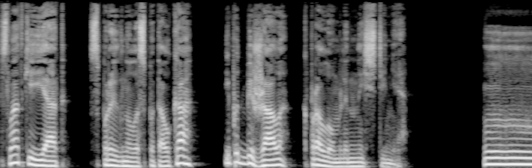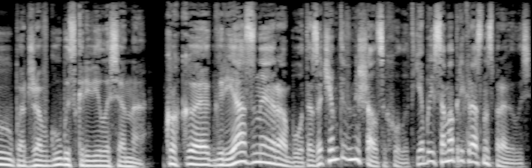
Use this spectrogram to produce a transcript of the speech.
Сладкий яд спрыгнула с потолка и подбежала к проломленной стене. у, поджав губы, скривилась она. «Какая грязная работа! Зачем ты вмешался, Холод? Я бы и сама прекрасно справилась.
